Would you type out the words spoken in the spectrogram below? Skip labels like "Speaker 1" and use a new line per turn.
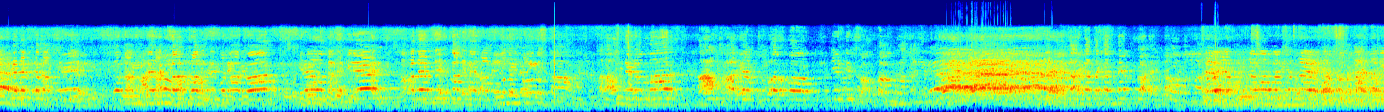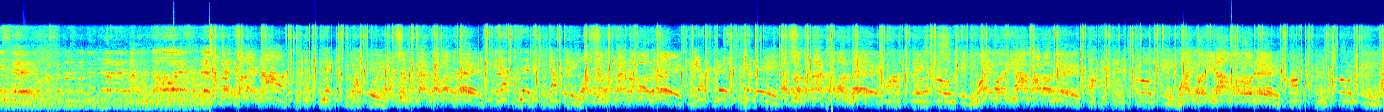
আজকে দেখতে পাচ্ছি প্রশাসনের একজন প্রতিনিধি প্রশাসন সে আমাদের দীর্ঘদিনের রাষ্ট্রপতির অবস্থা আলাউদ্দিন আম্মার আল খারিয়ার যুবর উপর নির্দিষ্ট সংখ্যা হামলা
